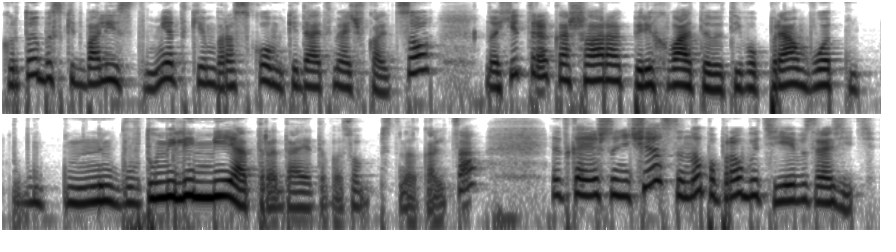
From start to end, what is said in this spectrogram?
Крутой баскетболист метким броском кидает мяч в кольцо, но хитрая кошара перехватывает его прям вот вот у миллиметра до этого, собственно, кольца. Это, конечно, нечестно, но попробуйте ей возразить.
